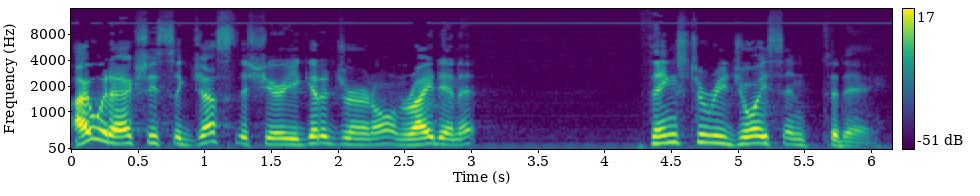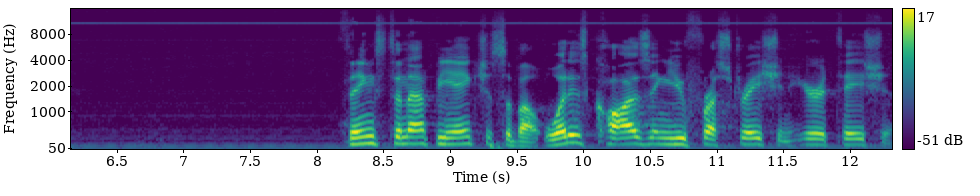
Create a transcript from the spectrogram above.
I would actually suggest this year you get a journal and write in it Things to rejoice in today. Things to not be anxious about. What is causing you frustration, irritation?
